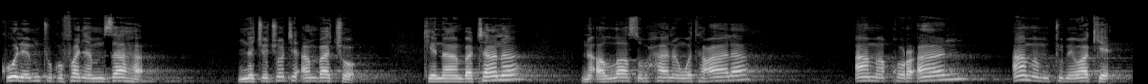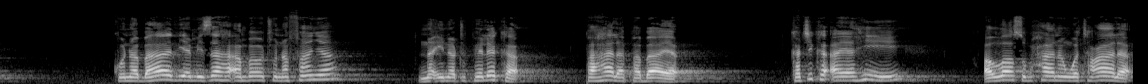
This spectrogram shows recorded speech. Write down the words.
kule mtu kufanya mzaha na chochote ambacho kinaambatana na Allah subhanahu wa ta'ala ama Qur'an ama mtume wake. Kuna baadhi ya mizaha ambayo tunafanya na inatupeleka pahala pabaya. Katika aya hii Allah subhanahu wa ta'ala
